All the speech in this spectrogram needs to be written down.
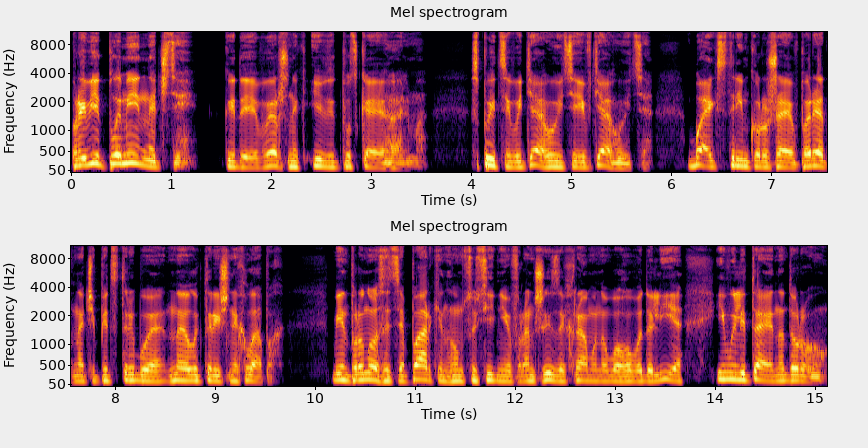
Привіт, племінничці! кидає вершник і відпускає гальма. Спиці витягуються і втягуються. Байк стрімко рушає вперед, наче підстрибує на електричних лапах. Він проноситься паркінгом сусідньої франшизи храму нового водолія і вилітає на дорогу.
